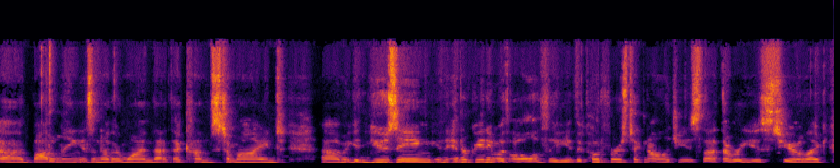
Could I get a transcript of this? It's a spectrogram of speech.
uh, bottling is another one that that comes to mind. Um, again, using and integrating with all of the the code first technologies that, that we're used to, like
